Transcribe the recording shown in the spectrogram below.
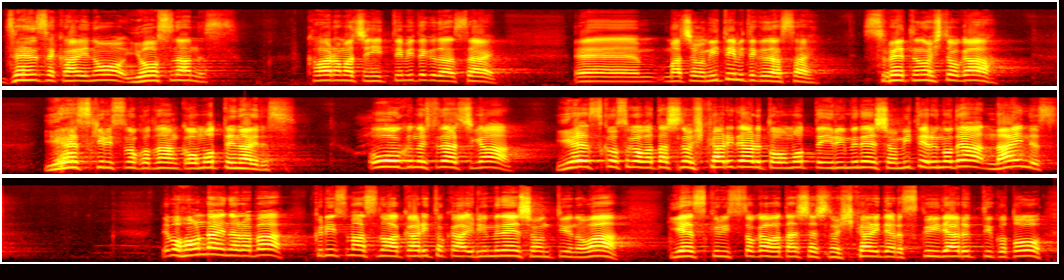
全世界の様子なんです。河原町に行ってみてください、えー、町を見てみてください。全ての人がイエス・キリストのことなんか思っていないです。多くの人たちがイエスこそが私の光であると思ってイルミネーションを見ているのではないんです。でも本来ならばクリスマスの明かりとかイルミネーションっていうのはイエス・キリストが私たちの光である救いであるっていうことを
